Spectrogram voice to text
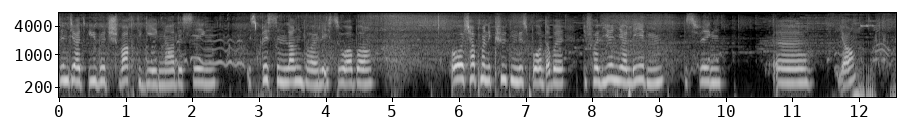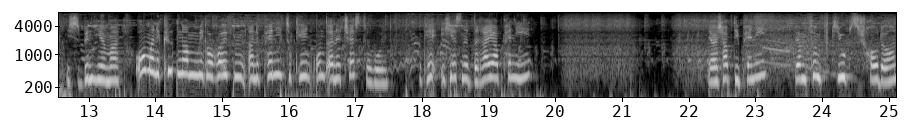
sind die halt übel schwach, die Gegner. Deswegen ist ein bisschen langweilig so, aber. Oh, ich habe meine Küken gespawnt, aber die verlieren ja Leben. Deswegen, äh, ja. Ich bin hier mal. Oh, meine Küken haben mir geholfen, eine Penny zu killen und eine Chest zu holen. Okay, hier ist eine Dreier Penny. Ja, ich habe die Penny. Wir haben fünf Cubes Showdown.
